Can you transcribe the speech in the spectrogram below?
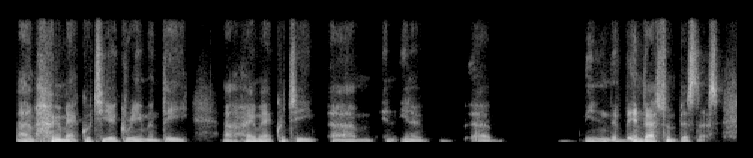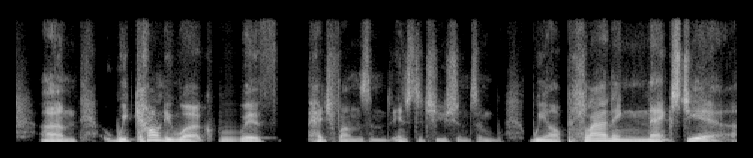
um, home equity agreement, the uh, home equity, um, in, you know, uh, in the investment business. Um, we currently work with hedge funds and institutions, and we are planning next year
